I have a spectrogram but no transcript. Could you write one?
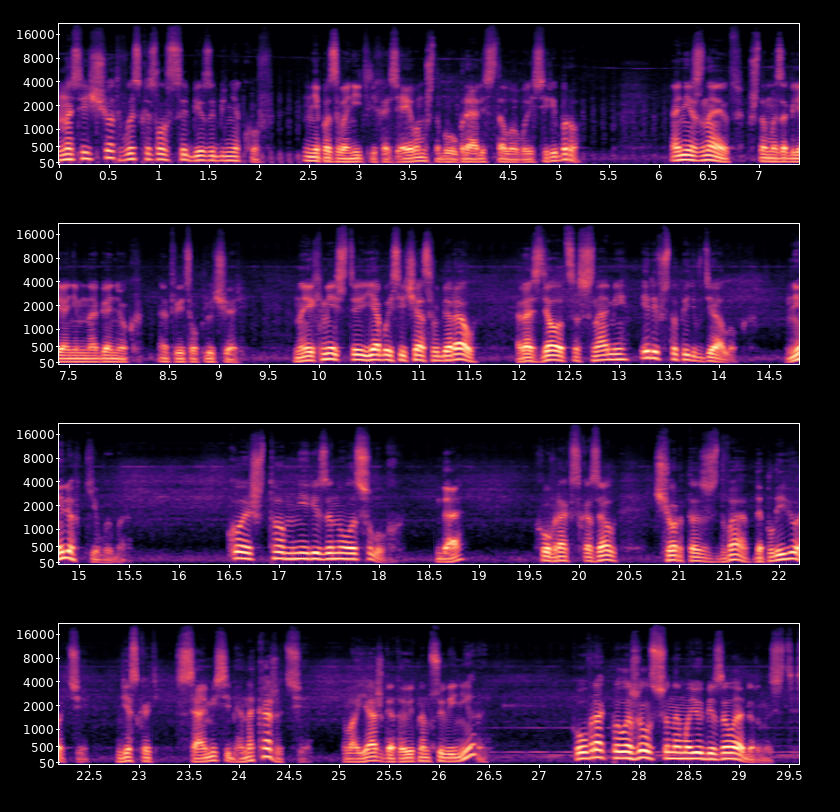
На сей счет высказался без обиняков. Не позвонить ли хозяевам, чтобы убрали столовое серебро? «Они знают, что мы заглянем на огонек», — ответил ключарь. «На их месте я бы сейчас выбирал, разделаться с нами или вступить в диалог. Нелегкий выбор. Кое-что мне резануло слух. Да? Хуврак сказал, черта с два доплывете. Дескать, сами себя накажете. Вояж готовит нам сувениры. Но враг положился на мою безалаберность.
